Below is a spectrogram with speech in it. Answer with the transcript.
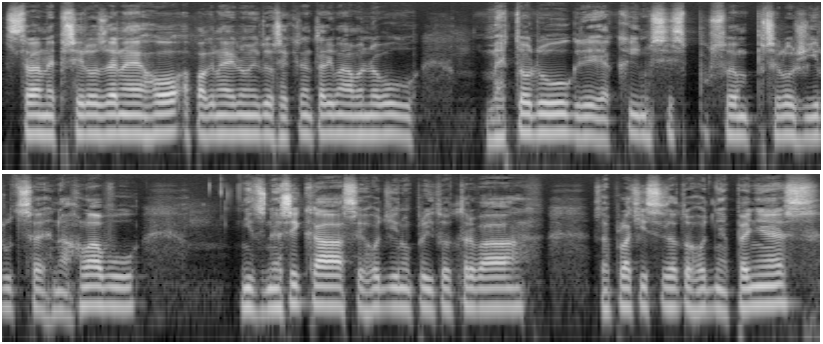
zcela nepřirozeného a pak najednou někdo řekne, tady máme novou metodu, kdy jakýmsi způsobem přiloží ruce na hlavu, nic neříká, si hodinu prý to trvá, zaplatí si za to hodně peněz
